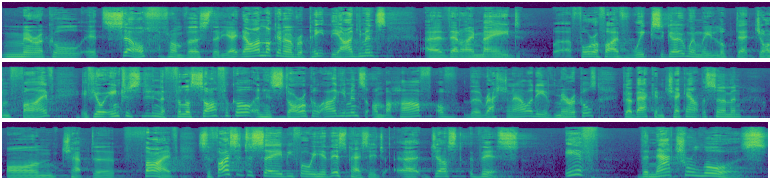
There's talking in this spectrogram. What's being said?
miracle itself from verse 38. Now, I'm not going to repeat the arguments uh, that I made uh, four or five weeks ago when we looked at John 5. If you're interested in the philosophical and historical arguments on behalf of the rationality of miracles, go back and check out the sermon on chapter 5. Suffice it to say, before we hear this passage, uh, just this. If the natural laws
